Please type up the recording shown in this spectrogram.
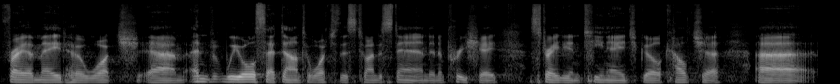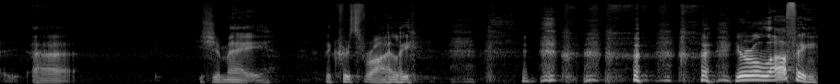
Freya made her watch, um, and we all sat down to watch this to understand and appreciate Australian teenage girl culture. Uh, uh, the Chris Lilley. You're all laughing.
